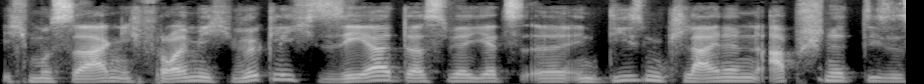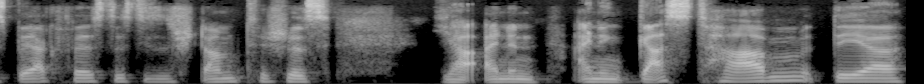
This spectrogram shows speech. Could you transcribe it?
ich muss sagen, ich freue mich wirklich sehr, dass wir jetzt äh, in diesem kleinen Abschnitt dieses Bergfestes, dieses Stammtisches, ja einen, einen Gast haben, der,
